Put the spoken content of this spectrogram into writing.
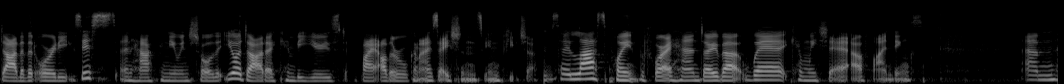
data that already exists and how can you ensure that your data can be used by other organisations in future. So last point before I hand over, where can we share our findings? Um,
